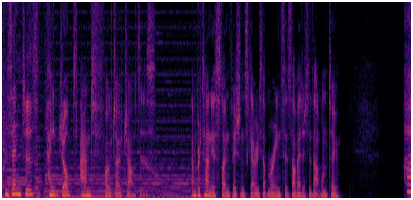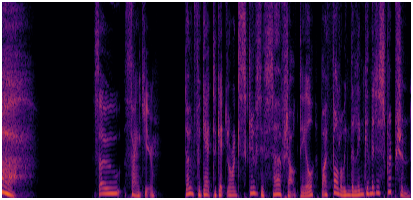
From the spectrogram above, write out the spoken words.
presenters, paint jobs and photo charters. And Britannia's Stonefish and Scary Submarine since I've edited that one too. so, thank you. Don't forget to get your exclusive Surfshark deal by following the link in the description.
